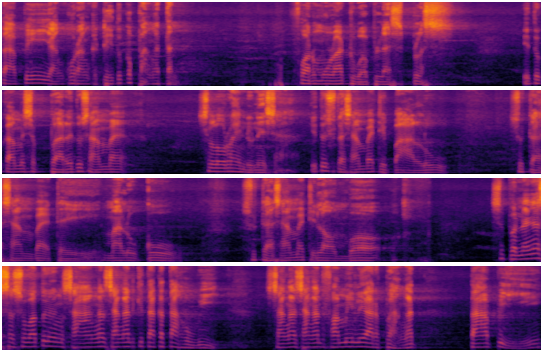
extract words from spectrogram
tapi yang kurang gede itu kebangetan. Formula 12 plus. Itu kami sebar itu sampai seluruh Indonesia. Itu sudah sampai di Palu, sudah sampai di Maluku, sudah sampai di Lombok. Sebenarnya sesuatu yang sangat-sangat kita ketahui, sangat-sangat familiar banget, tapi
